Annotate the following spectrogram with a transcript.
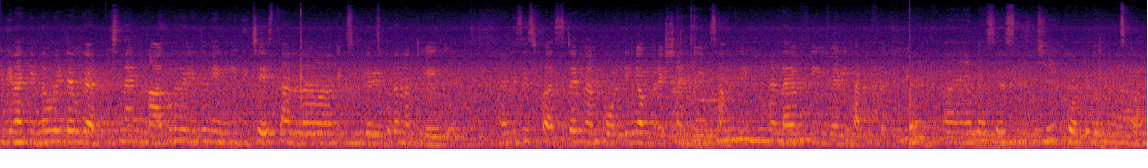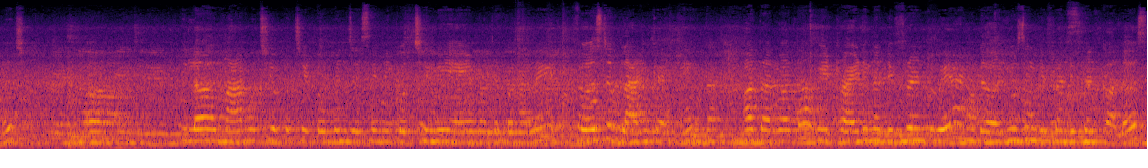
ఇది నాకు ఇన్నోవేటివ్గా అనిపించింది అండ్ నాకు కూడా తెలియదు నేను ఇది చేస్తా అన్న ఎక్స్పీరియన్స్ కూడా నాకు లేదు. And this is first time I'm holding a brush and doing something and I feel very happy for NSS నుంచి కోటి ఉమెన్స్ కాలేజ్ ఇలా మ్యామ్ వచ్చి ఒక చిట్ ఓపెన్ చేసి మీకు వచ్చింది ఏమో చెప్పగానే ఫస్ట్ బ్లాంక్ అయింది. ఆ తర్వాత we tried in a different way and using different different colours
